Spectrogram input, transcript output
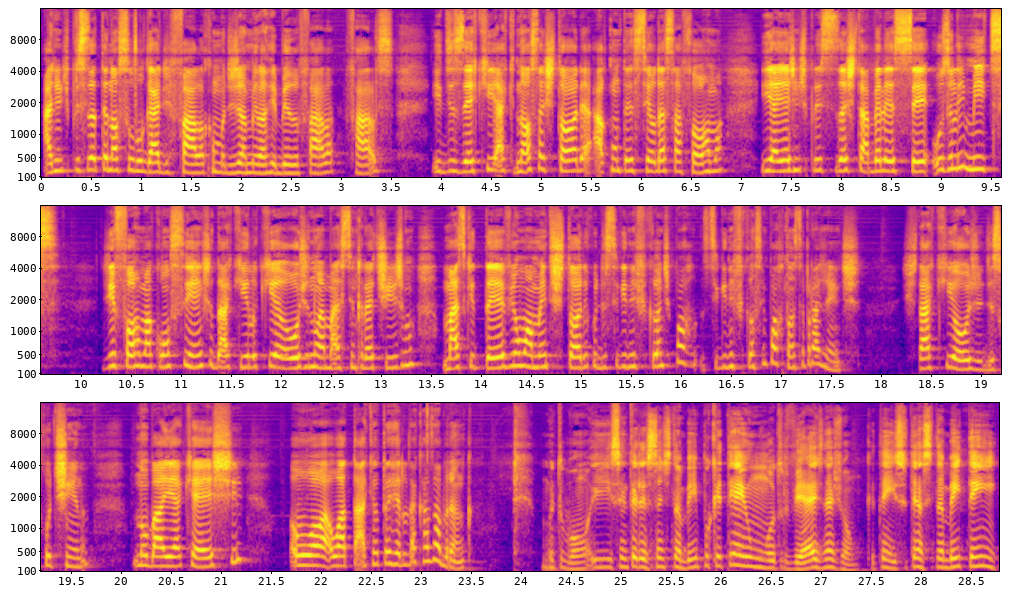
A gente precisa ter nosso lugar de fala, como a Jamila Ribeiro fala, fala e dizer que a nossa história aconteceu dessa forma. E aí a gente precisa estabelecer os limites de forma consciente daquilo que hoje não é mais sincretismo, mas que teve um momento histórico de significante, significância e importância para a gente. Está aqui hoje discutindo no Bahia Cast o, o ataque ao terreiro da Casa Branca. Muito bom. E isso é interessante também porque tem aí um outro viés, né, João? Que tem isso. Tem assim também tem.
